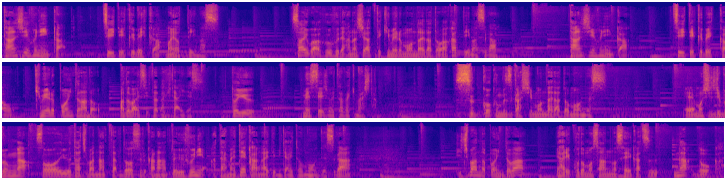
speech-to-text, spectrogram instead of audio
単身赴任かついていくべきか迷っています。最後は夫婦で話し合って決める問題だと分かっていますが単身赴任かついていくべきかを決めるポイントなどアドバイスいただきたいです。というメッセージをいただきました。すっごく難しい問題だと思うんです、えー、もし自分がそういう立場になったらどうするかなというふうに改めて考えてみたいと思うんですが一番のポイントはやはり子どもさんの生活がどうか。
